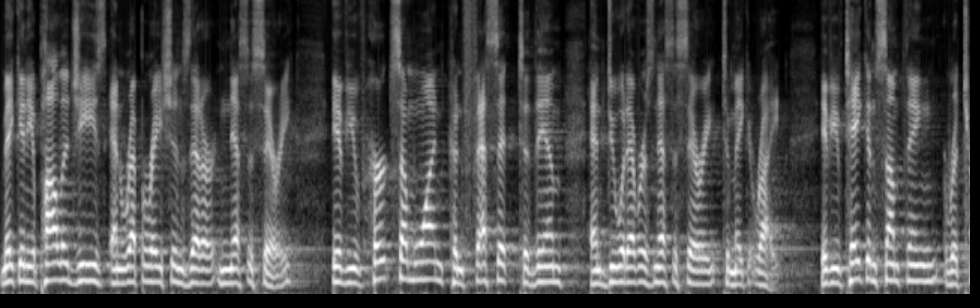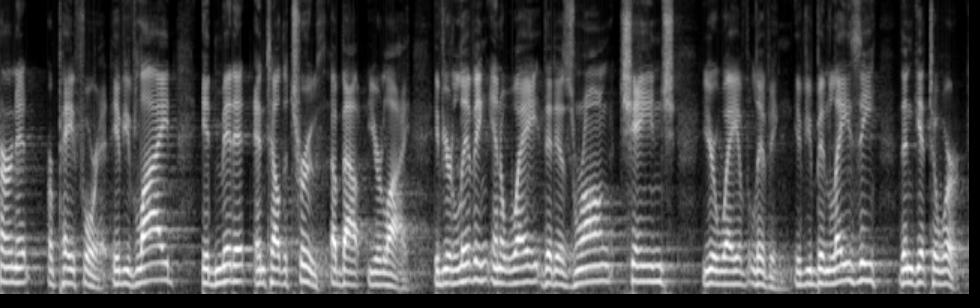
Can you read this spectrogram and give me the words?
make any apologies and reparations that are necessary. If you've hurt someone, confess it to them and do whatever is necessary to make it right. If you've taken something, return it or pay for it. If you've lied, admit it and tell the truth about your lie. If you're living in a way that is wrong, change your way of living. If you've been lazy, then get to work.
